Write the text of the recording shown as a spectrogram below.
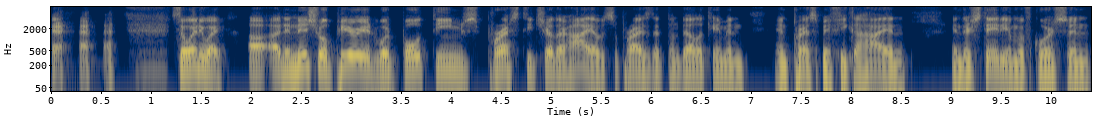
so anyway, uh, an initial period where both teams pressed each other high. I was surprised that Tondela came in and pressed Benfica high in, in their stadium, of course. And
